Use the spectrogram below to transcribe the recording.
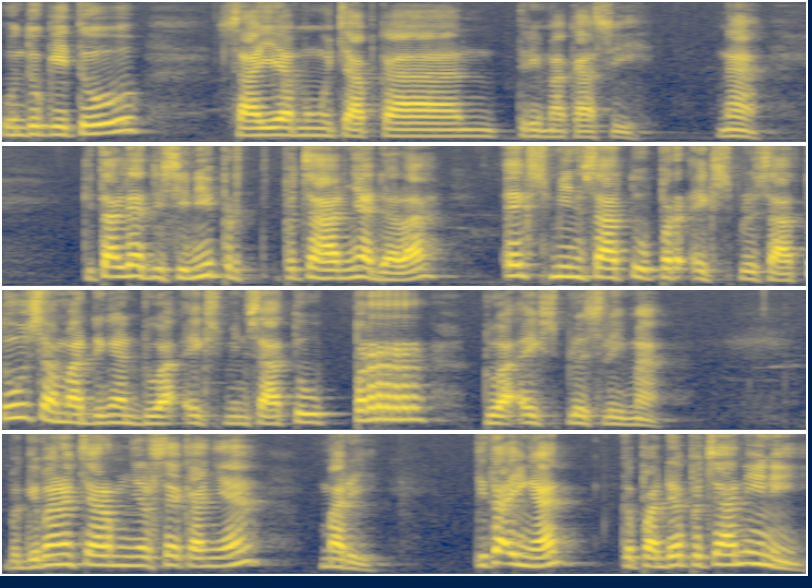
Untuk itu, saya mengucapkan terima kasih. Nah, kita lihat di sini pecahannya adalah X min 1 per X plus 1 sama dengan 2X min 1 per 2X plus 5. Bagaimana cara menyelesaikannya? Mari kita ingat kepada pecahan ini.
